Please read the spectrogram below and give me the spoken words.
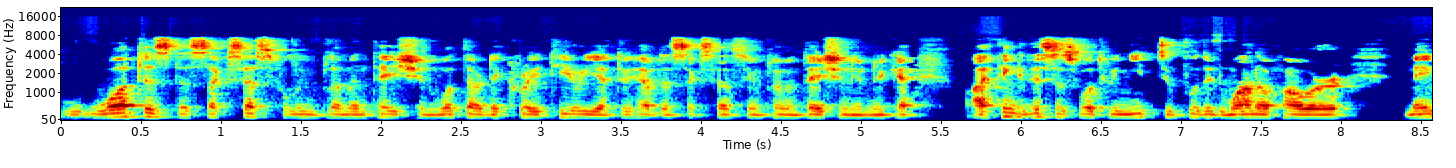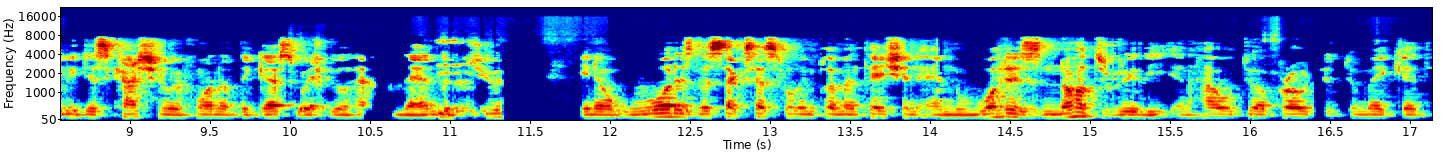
what is the successful implementation? What are the criteria to have the successful implementation in UK? I think this is what we need to put in one of our maybe discussion with one of the guests, which we'll have at the end of June. You know, what is the successful implementation and what is not really, and how to approach it to make it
